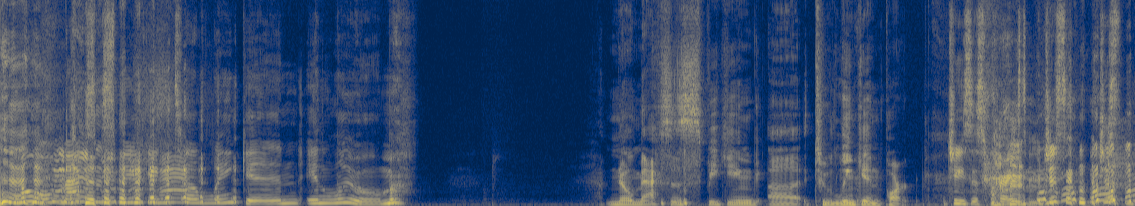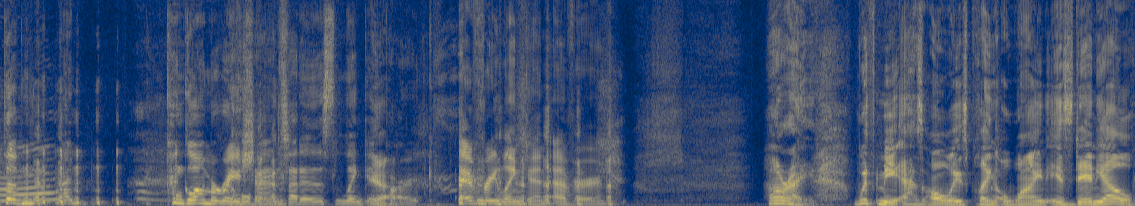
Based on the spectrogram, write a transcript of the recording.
No, Max is speaking to Lincoln in Loom. No, Max is speaking uh, to Lincoln Park. Jesus Christ! just, just the uh, conglomeration that is Lincoln Yeah. Park. Every Lincoln ever. All right. With me, as always, playing a wine is Danielle.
